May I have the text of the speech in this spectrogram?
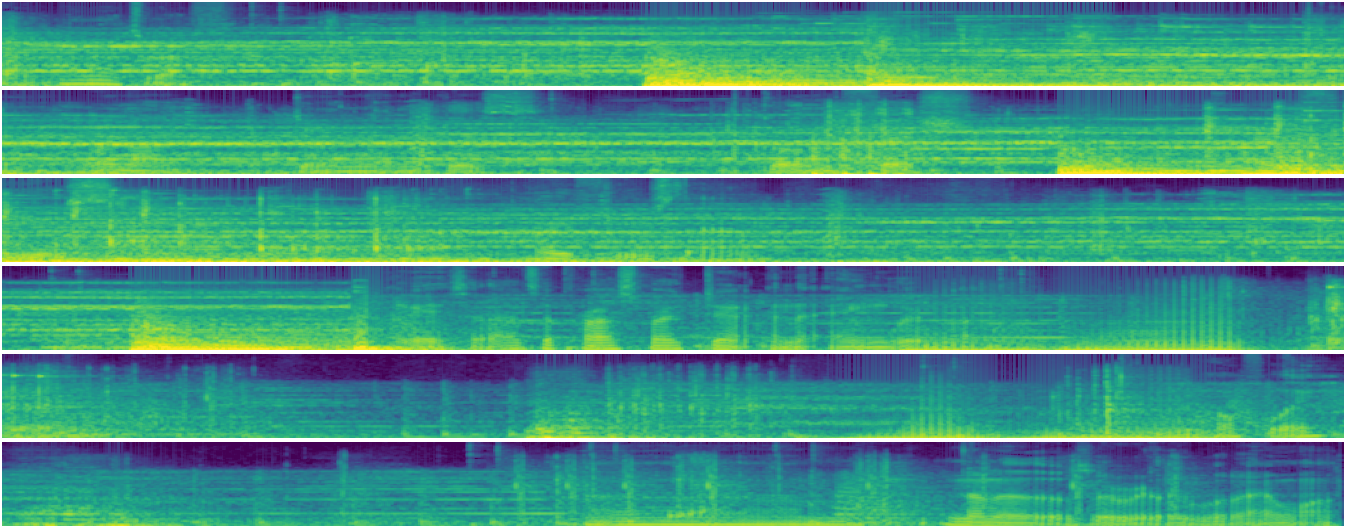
that's rough. We're not doing none of this. Golden fish. I refuse. I refuse that. Okay, so that's a prospector and the angler mode. Hopefully. Um, none of those are really what I want.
